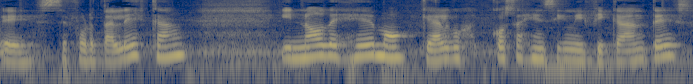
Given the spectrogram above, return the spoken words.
eh, se fortalezcan y no dejemos que algo, cosas insignificantes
